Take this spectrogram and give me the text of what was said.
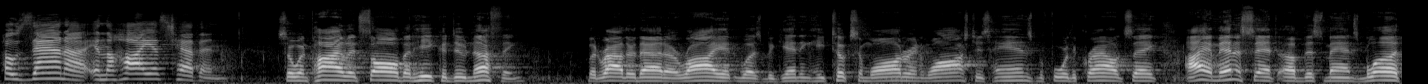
Hosanna in the highest heaven. So when Pilate saw that he could do nothing, but rather that a riot was beginning. He took some water and washed his hands before the crowd, saying, I am innocent of this man's blood.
